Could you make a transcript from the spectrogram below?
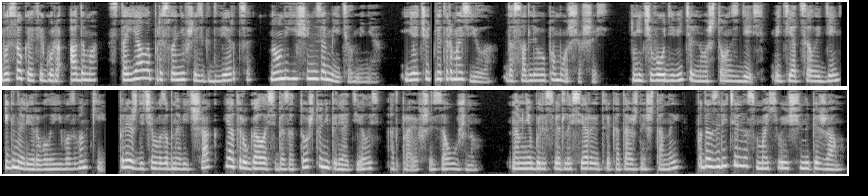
Высокая фигура Адама стояла, прислонившись к дверце, но он еще не заметил меня. Я чуть притормозила, досадливо поморщившись. Ничего удивительного, что он здесь, ведь я целый день игнорировала его звонки. Прежде чем возобновить шаг, я отругала себя за то, что не переоделась, отправившись за ужином. На мне были светло-серые трикотажные штаны, подозрительно смахивающие на пижаму,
